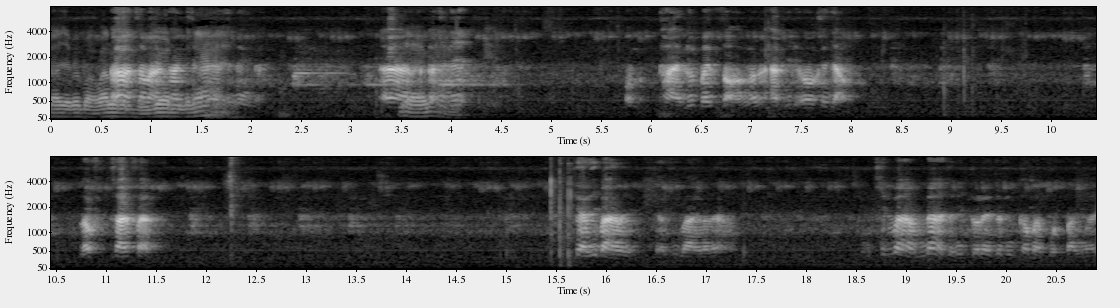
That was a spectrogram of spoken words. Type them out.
เราจะไปบอกว่าเอเราอเป็นสหุ่นว่างยนทางต์ไม่ที่ได้หนึ่งนะเออแล้วทีนี้ผมถ่ายรูปไว้สองแล้วก็อัดวิดีโอเขย่าแล้วใช้แฟลชแค่อธิบายไปแค่อธิบายมาแล้วผมคิดว่ามันน่าจะมีตัวใดตัวหนึ่งเข้ามาปดบังไว้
